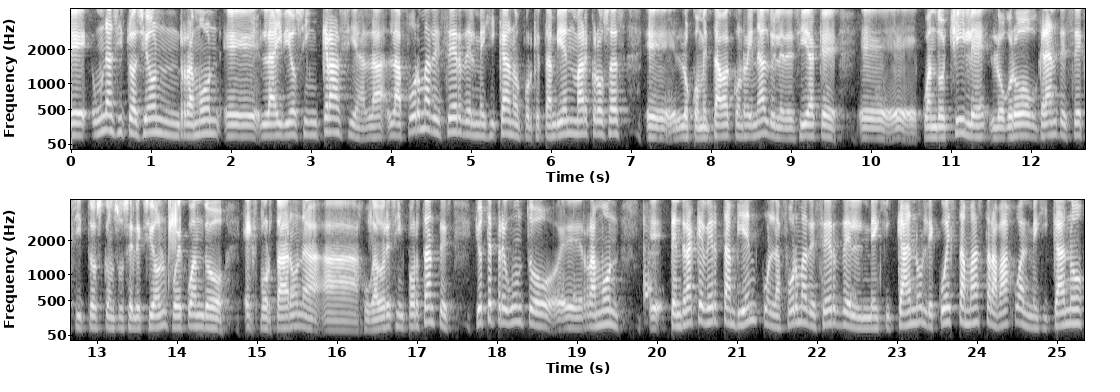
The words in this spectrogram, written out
Eh, una situación, Ramón, eh, la idiosincrasia, la, forma de ser del mexicano, porque también Marc Rosas eh, lo comentaba con Reinaldo y le decía que cuando Chile logró grandes éxitos con su selección fue cuando exportaron a, jugadores importantes. Yo te pregunto, Ramón, ¿tendrá que ver también con la forma de ser del mexicano? ¿Le cuesta más trabajo al mexicano?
